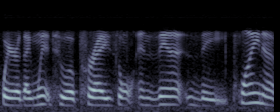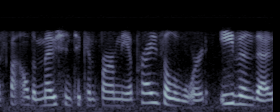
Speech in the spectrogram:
where they went to appraisal and then the plaintiff filed a motion to confirm the appraisal award, even though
